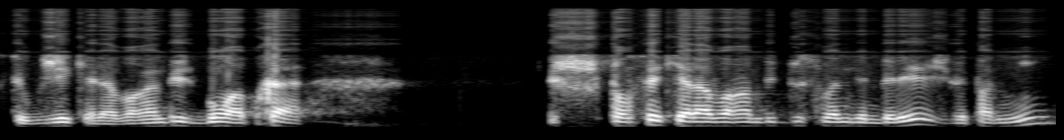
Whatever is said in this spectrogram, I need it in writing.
c'était obligé qu'il allait avoir un but. Bon, après, je pensais qu'il allait avoir un but d'Ousmane Dembélé, je l'ai pas mis.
